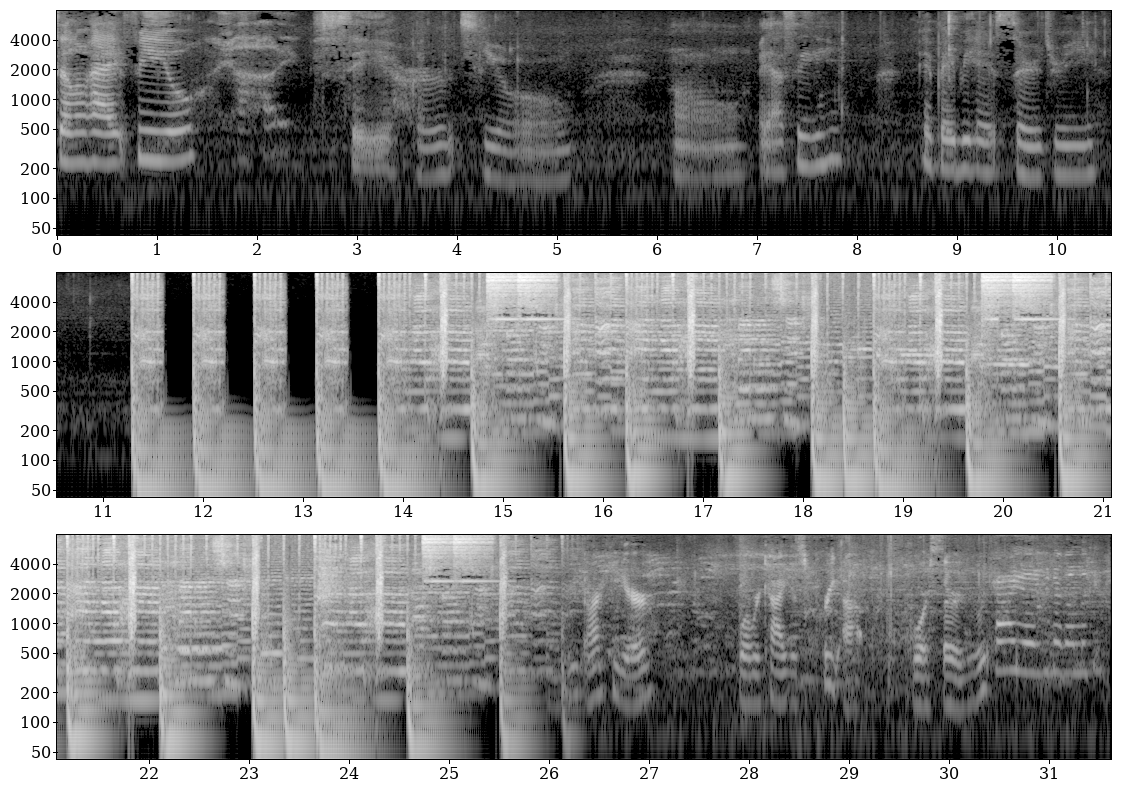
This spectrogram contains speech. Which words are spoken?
Tell them how it feel. Say it hurts, yo. Oh, yeah, see? Your baby had surgery. We are here for Ra'Kiyah's pre-op for surgery. Ra'Kiyah, you're not gonna look at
